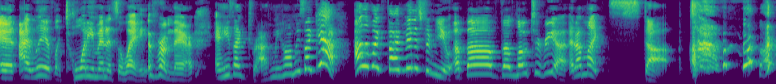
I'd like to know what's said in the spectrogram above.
And I live like 20 minutes away from there. And he's like, driving me home. He's like, yeah, I live like five minutes from you above the Lotteria. And I'm like, stop.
